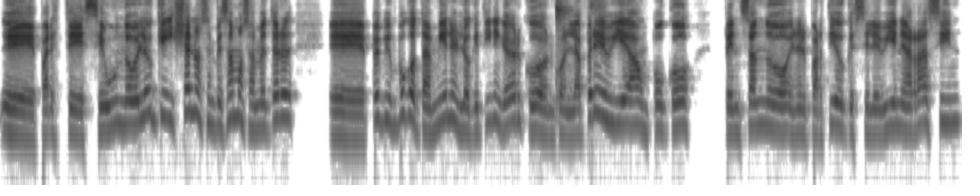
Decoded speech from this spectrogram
eh, para este segundo bloque y ya nos empezamos a meter, eh, Pepi, un poco también en lo que tiene que ver con, con la previa, un poco pensando en el partido que se le viene a Racing,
